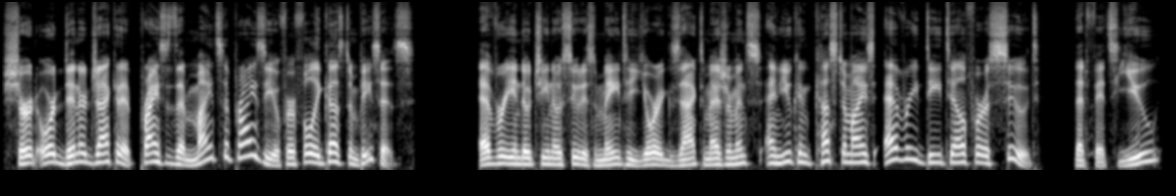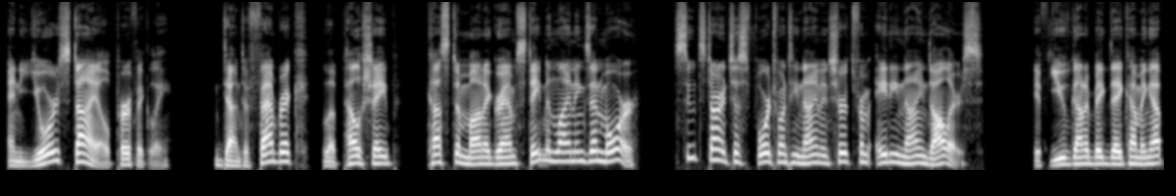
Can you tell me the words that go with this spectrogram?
shirt, or dinner jacket at prices that might surprise you for fully custom pieces. Every Indochino suit is made to your exact measurements, and you can customize every detail for a suit that fits you and your style perfectly. Down to fabric, lapel shape, custom monogram, statement linings, and more. Suits start at just 429 and shirts from $89. If you've got a big day coming up,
